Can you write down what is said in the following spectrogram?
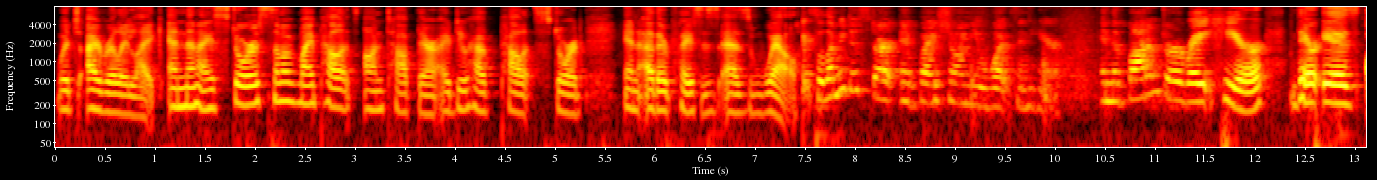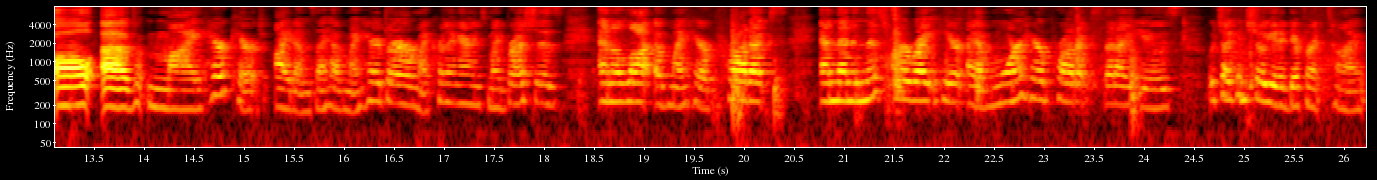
which I really like. And then I store some of my pallets on top there. I do have pallets stored in other places as well. So let me just start by showing you what's in here in the bottom drawer right here, there is all of my hair care items. I have my hair dryer, my curling irons, my brushes, and a lot of my hair products. And then in this drawer right here, I have more hair products that I use, which I can show you at a different time.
